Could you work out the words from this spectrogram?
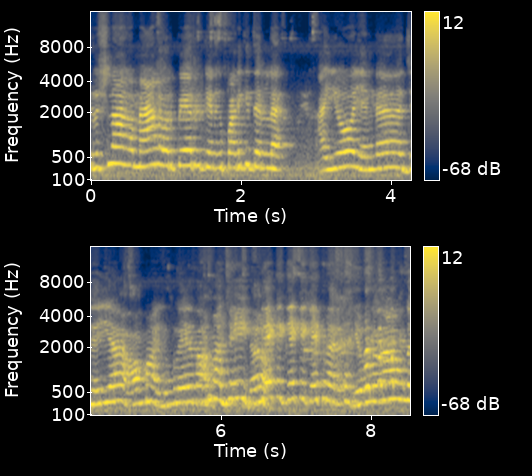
கிருஷ்ணா அங்க மேல ஒரு பேர் இருக்கு. எனக்கு படிக்க தெரியல. ஐயோ எங்க ஜெய்யா? ஆமா இவங்களே தான் ஆமா ஜெய் கேக்க கேக்க கேக்குறாரு. இவங்கதான் உங்க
